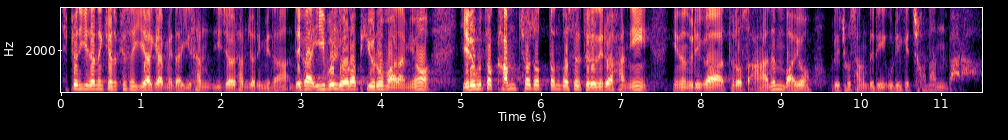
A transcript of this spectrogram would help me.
시편 기자는 계속해서 이야기합니다. 2, 3, 2절 3절입니다. 내가 입을 열어 비유로 말하며 예로부터 감춰졌던 것을 드러내려 하니 이는 우리가 들어서 아는 바요 우리 조상들이 우리에게 전한 바라.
